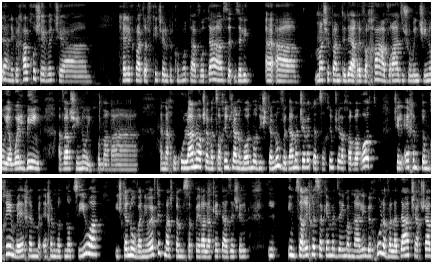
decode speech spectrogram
יודע, אני בכלל חושבת שחלק מהתפקיד של מקומות העבודה זה, זה ה, ה, מה שפעם, אתה יודע, הרווחה עברה איזשהו מין שינוי, ה-well-being עבר שינוי, כלומר ה, אנחנו כולנו עכשיו, הצרכים שלנו מאוד מאוד השתנו וגם אני חושבת הצרכים של החברות, של איך הם תומכים ואיך הם, הם נותנות סיוע, השתנו. ואני אוהבת את מה שאתה מספר על הקטע הזה של אם צריך לסכם את זה עם המנהלים בחו"ל, אבל לדעת שעכשיו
